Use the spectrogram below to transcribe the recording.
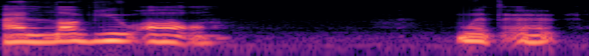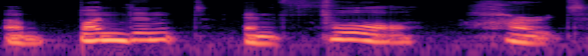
I love you all with an abundant and full heart.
